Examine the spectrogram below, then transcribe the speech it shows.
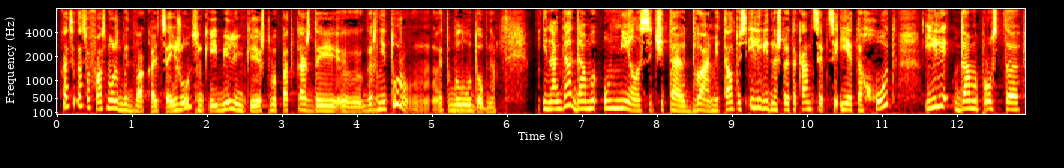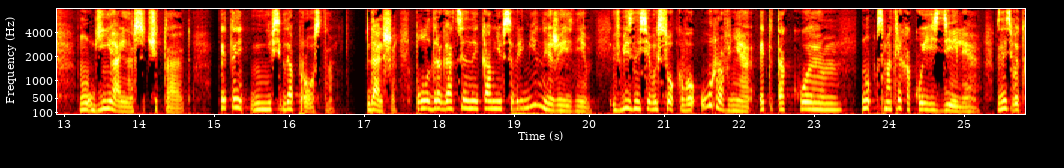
в конце концов, у вас может быть два кольца, и желтенькое, и беленькое, чтобы под каждый э, гарнитур это было удобно. Иногда дамы умело сочетают два металла, то есть или видно, что это концепция и это ход, или дамы просто ну, гениально сочетают. Это не всегда просто. Дальше. Полудрагоценные камни в современной жизни, в бизнесе высокого уровня, это такое ну, смотря какое изделие. Знаете, вот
